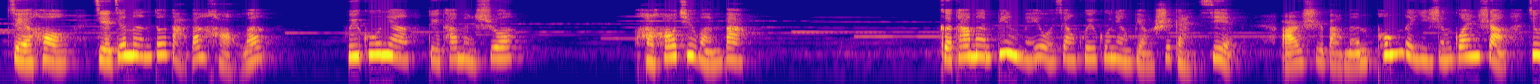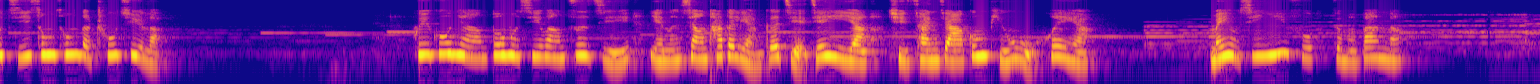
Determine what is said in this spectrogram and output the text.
最后，姐姐们都打扮好了。灰姑娘对他们说：“好好去玩吧。”可他们并没有向灰姑娘表示感谢，而是把门“砰”的一声关上，就急匆匆地出去了。灰姑娘多么希望自己也能像她的两个姐姐一样去参加宫廷舞会呀！没有新衣服怎么办呢？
